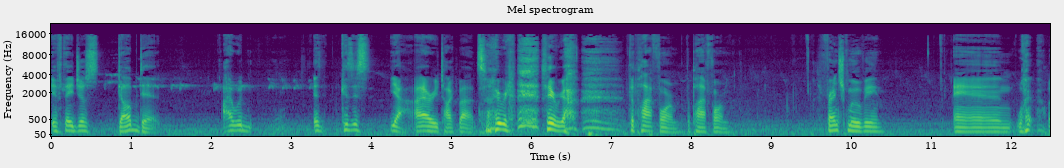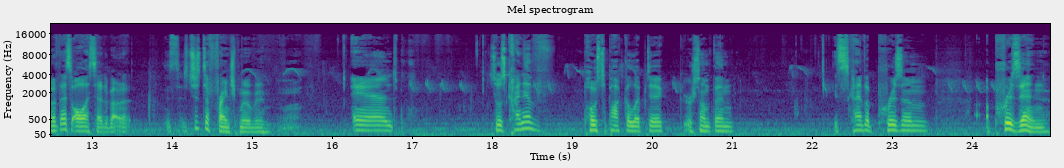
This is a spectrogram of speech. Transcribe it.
if they just dubbed it. I would, because it, it's yeah. I already talked about it. So here we so here we go. The platform, the platform. French movie, and what, what if that's all I said about it? It's, it's just a French movie, and so it's kind of post-apocalyptic or something. It's kind of a prism, a prison,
